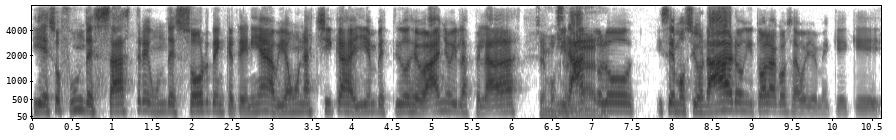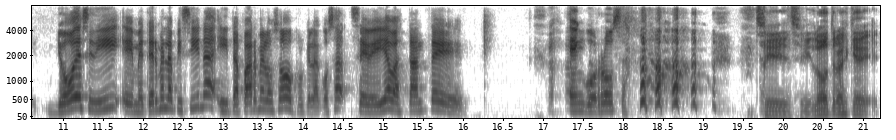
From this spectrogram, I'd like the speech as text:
Y eso fue un desastre, un desorden que tenía. Había unas chicas allí en vestidos de baño y las peladas mirándolo y se emocionaron y toda la cosa. Óyeme, que, que yo decidí eh, meterme en la piscina y taparme los ojos porque la cosa se veía bastante engorrosa. Sí, sí. Lo otro es que,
